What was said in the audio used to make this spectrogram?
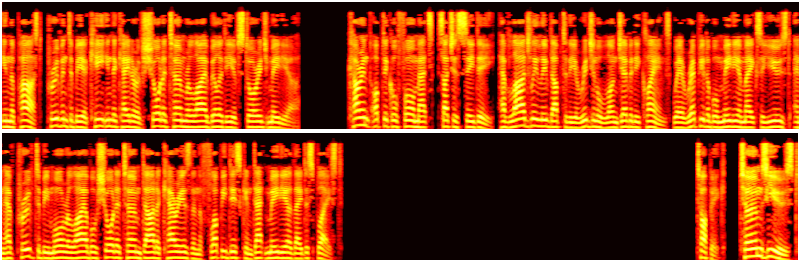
in the past, proven to be a key indicator of shorter-term reliability of storage media. Current optical formats, such as CD, have largely lived up to the original longevity claims where reputable media makes are used and have proved to be more reliable shorter-term data carriers than the floppy disk and DAT media they displaced. Terms used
